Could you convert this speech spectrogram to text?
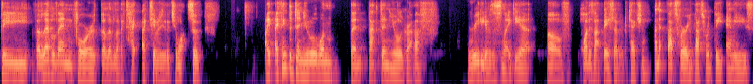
the the level then for the level of activity that you want. So I, I think the den Uijl one, then that den Uijl graph really gives us an idea of what is that base level of protection, and that's where that's where the MEs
